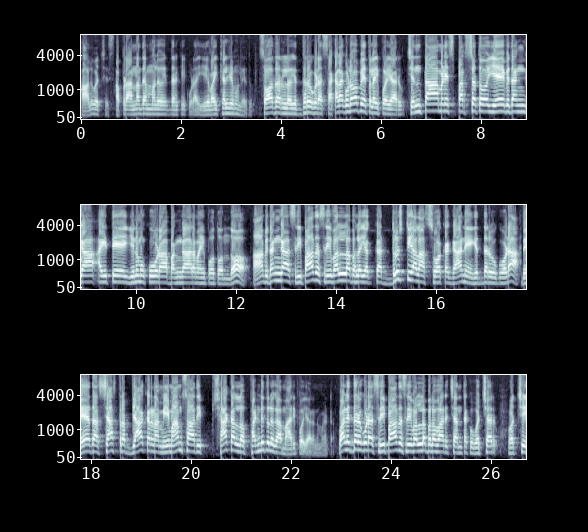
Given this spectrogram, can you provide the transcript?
కాలు వచ్చేసింది అప్పుడు అన్నదమ్మలు ఇద్దరికి కూడా ఏ వైకల్యము లేదు. సోదరులు ఇద్దరు కూడా సకల గుణోపేతులైపోయారు. చింతామణి స్పర్శతో ఏ విధంగా అయితే ఇనుము కూడా బంగారం అయిపోతుందో ఆ విధంగా శ్రీపాద శ్రీవల్లభుల యొక్క దృష్టి అలా సోకగానే ఇద్దరు కూడా వేద శాస్త్ర వ్యాకరణ మీమాంసాది శాఖల్లో పండితులుగా మారిపోయారనమాట వాళ్ళిద్దరు కూడా శ్రీపాద శ్రీవల్లభుల వారి చెంతకు వచ్చారు. వచ్చి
